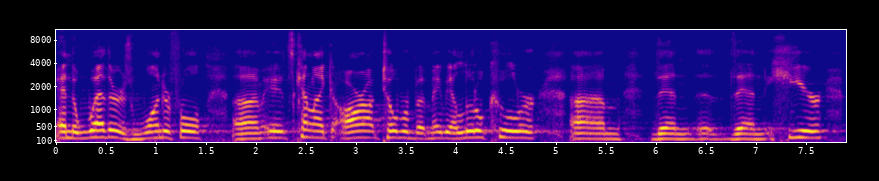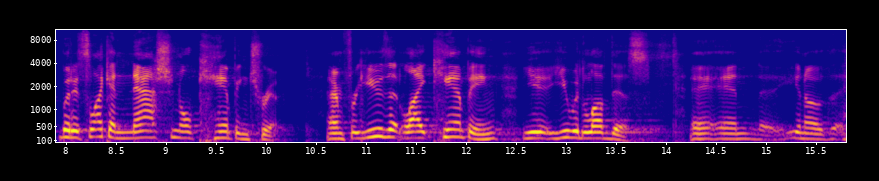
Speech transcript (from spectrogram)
and the weather is wonderful. Um, it's kind of like our October, but maybe a little cooler um, than than here. But it's like a national camping trip. And for you that like camping, you, you would love this. And, and uh, you know, the,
